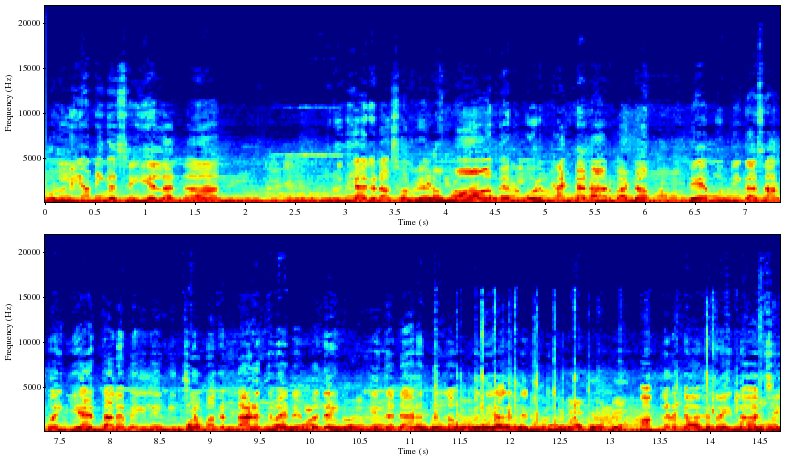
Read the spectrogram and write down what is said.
சொல்லியும் நீங்கள் செய்யலைன்னா உறுதியாக நான் சொல்றேன். மாபெரும் ஒரு கண்டன ஆர்ப்பாட்டம் தேமுதிக சார்பாக என் தலைமையிலே நிச்சயமாக நடத்துவேன் என்பதை இந்த நேரத்தில் நான் உறுதியாக தெரிவிக்கிறேன் மக்களுக்காக தான் இந்த ஆட்சி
